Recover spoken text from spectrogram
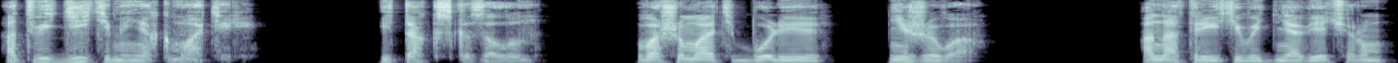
отведите меня к матери. И так, — сказал он, — ваша мать более не жива. Она третьего дня вечером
